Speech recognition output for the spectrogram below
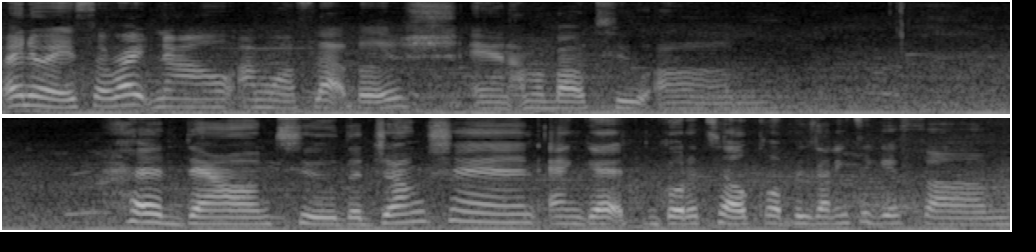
Anyway, so right now I'm on Flatbush and I'm about to um, head down to the junction and get go to Telco because I need to get some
